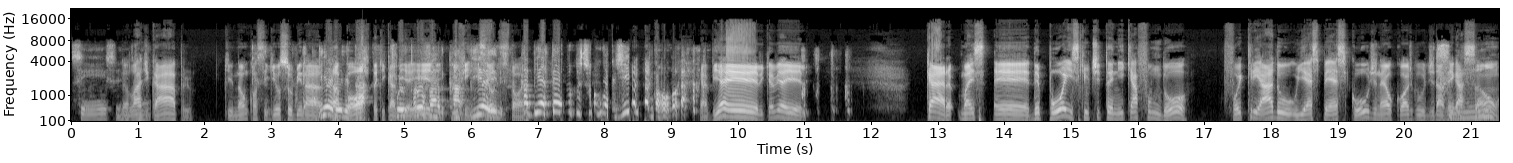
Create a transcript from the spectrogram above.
Sim, sim. Leonardo sim. DiCaprio, que não conseguiu subir na, Cabia na ele, tá? porta que cabia ele. cabia Enfim, isso é outra ele. história. Cabia até eu que sou gordinho, irmão. Cabia ele, cabia ele. Cara, mas é, depois que o Titanic afundou, foi criado o ISPS Code, né, o código de navegação,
